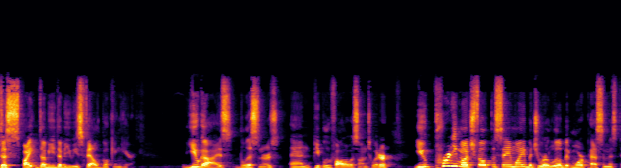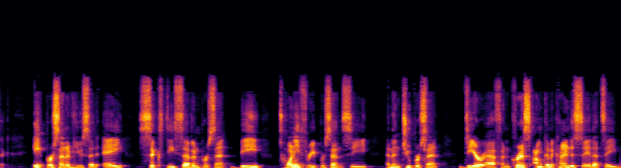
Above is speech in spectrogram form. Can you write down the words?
despite WWE's failed booking here. You guys, the listeners, and people who follow us on Twitter, you pretty much felt the same way, but you were a little bit more pessimistic. 8% of you said A, 67% B, 23% C, and then 2% D or F. And Chris, I'm going to kind of say that's a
